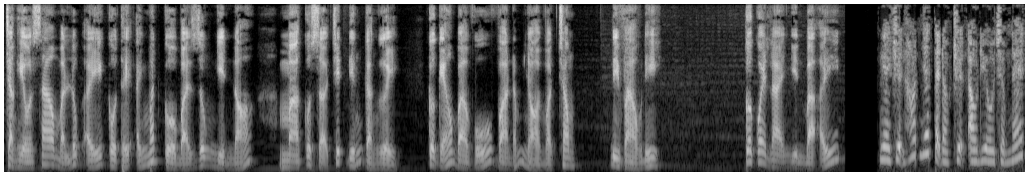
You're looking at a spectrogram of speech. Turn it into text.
Chẳng hiểu sao mà lúc ấy cô thấy ánh mắt của bà Dung nhìn nó, mà cô sợ chết điếng cả người. Cô kéo bà Vũ và đám nhỏ vào trong. đi vào đi. Cô quay lại nhìn bà ấy. Nghe chuyện hot nhất tại đọc truyện audio.net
